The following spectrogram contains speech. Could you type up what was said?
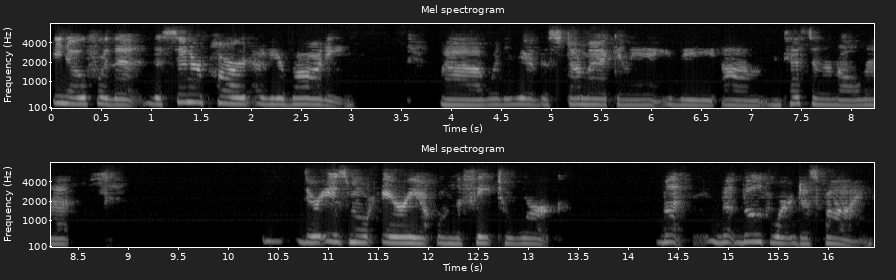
you know, for the, the center part of your body, uh, whether you have the stomach and the, the um, intestine and all that, there is more area on the feet to work. But, but both work just fine.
